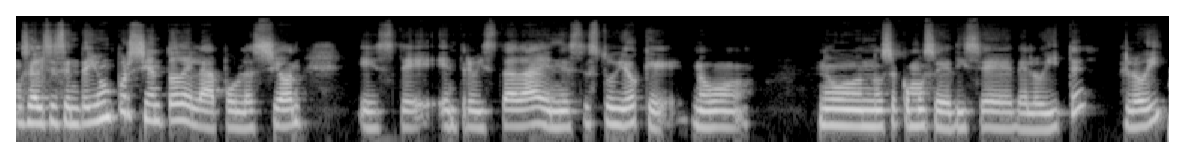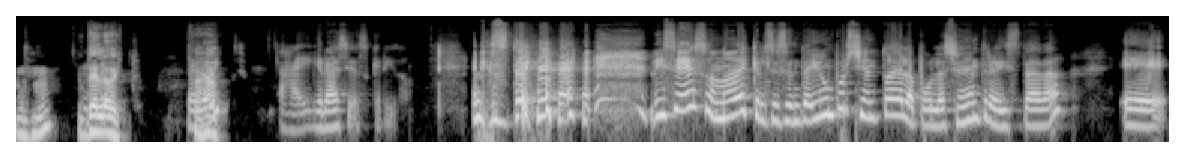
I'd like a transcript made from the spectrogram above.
O sea, el 61% de la población este, entrevistada en este estudio, que no, no, no sé cómo se dice, Deloitte. Deloitte. Uh -huh. Deloitte. Deloitte. Ajá. Ay, gracias, querido. Este, dice eso, ¿no? De que el 61% de la población entrevistada, eh,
